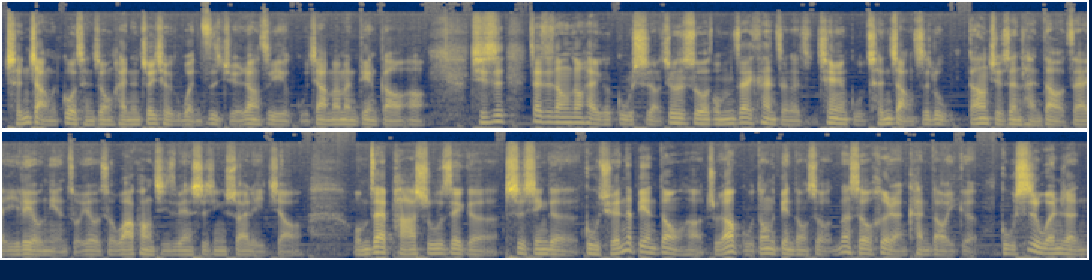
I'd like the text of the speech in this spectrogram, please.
成长的过程中，还能追求一个稳自觉，让自己的股价慢慢垫高啊！其实，在这当中还有一个故事啊，就是说我们在看整个千元股成长之路。刚刚学生谈到，在一六年左右的时候，挖矿机这边事情摔了一跤。我们在爬书这个世新的股权的变动哈，主要股东的变动时候，那时候赫然看到一个股市文人，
